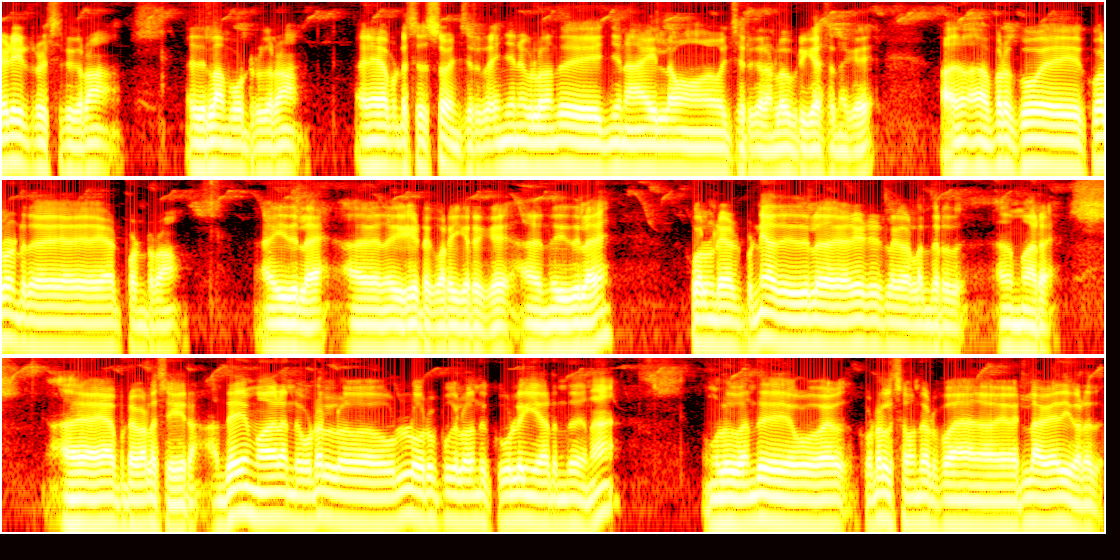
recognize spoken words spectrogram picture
ரேடியேட்டர் வச்சுருக்குறோம். இதெல்லாம் போட்டிருக்கிறோம். ஏகப்பட்ட சிஸ்டம் வச்சுருக்கோம் இன்ஜினுக்குள்ளே வந்து இன்ஜின் ஆயிலெலாம் வச்சுருக்கிறோம் லோப்ரிகேஷனுக்கு அது அப்புறம் கோ கூலண்டை ஆட் பண்ணுறோம் இதில் அந்த ஹீட்டை குறைக்கிறதுக்கு. அந்த இதில் கூலண்டை ஆட் பண்ணி அது இதில் ரேடியேட்டரில் கலந்துருது. அது மாதிரி. அது ஏகப்பட்ட வேலை செய்கிறோம் அதே மாதிரி அந்த உடல் உள் உறுப்புகள் வந்து கூலிங்காக இருந்ததுன்னா உங்களுக்கு வந்து குடல் சம்மந்தோட எல்லா வேதி வராது.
